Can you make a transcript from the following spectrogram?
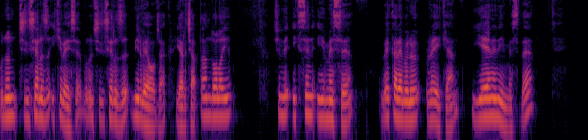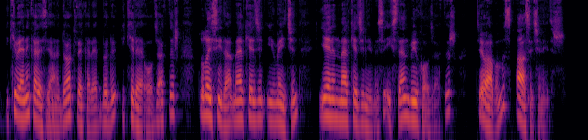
bunun çizgisel hızı 2V ise bunun çizgisel hızı 1V olacak yarıçaptan dolayı. Şimdi x'in ivmesi v kare bölü r iken y'nin ivmesi de 2v'nin karesi yani 4v kare bölü 2r olacaktır. Dolayısıyla merkezcil ivme için y'nin merkezcil ivmesi x'ten büyük olacaktır. Cevabımız A seçeneğidir.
